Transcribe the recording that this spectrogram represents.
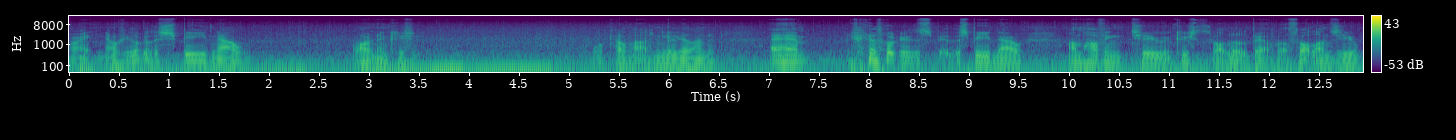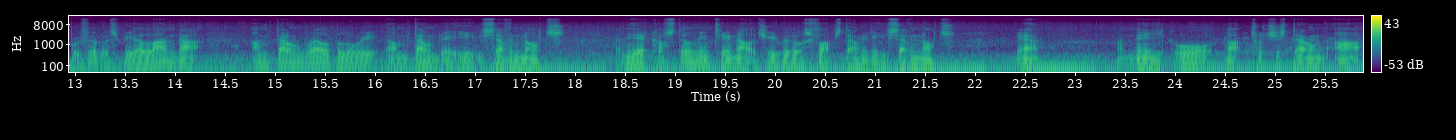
Alright, now if you look at the speed now, I won't increase We'll count that as nearly a landing. Um, if you look at the, sp the, speed now, I'm having to increase the throttle a little bit. I've got a throttle on zero, but if you look at the speed I land at, I'm down well below it. I'm down to 87 knots, and the aircraft still maintaining altitude with those flaps down at 87 knots. Yeah, and there you go. That touches down at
